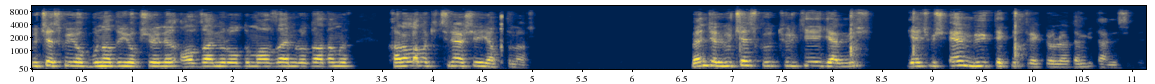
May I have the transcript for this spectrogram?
Lucescu yok bunadı yok şöyle Alzheimer oldu mu Alzheimer oldu adamı karalamak için her şeyi yaptılar. Bence Lucescu Türkiye'ye gelmiş geçmiş en büyük teknik direktörlerden bir tanesidir.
